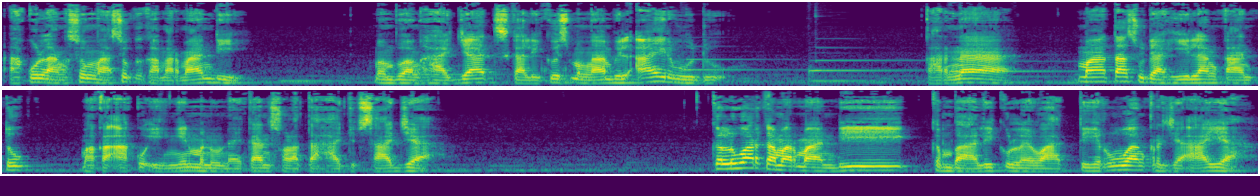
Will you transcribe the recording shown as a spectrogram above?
Aku langsung masuk ke kamar mandi, membuang hajat sekaligus mengambil air wudhu. Karena mata sudah hilang kantuk, maka aku ingin menunaikan sholat tahajud saja. Keluar kamar mandi, kembali kulewati ruang kerja ayah.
